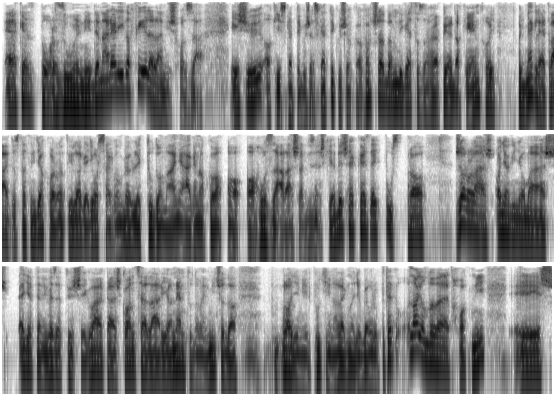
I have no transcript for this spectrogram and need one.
elkezd torzulni, de már elég a félelem is hozzá. És ő, aki szkeptikus a szkeptikusokkal kapcsolatban, mindig ezt hozza fel példaként, hogy hogy meg lehet változtatni gyakorlatilag egy országon belül egy tudományágnak a, a, a hozzáállását bizonyos kérdésekhez, egy puszta zsarolás, anyagi nyomás, egyetemi vezetőségváltás, kancellária, nem tudom én micsoda, Vladimir Putyin a legnagyobb Európa. Tehát nagyon oda lehet hatni, és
